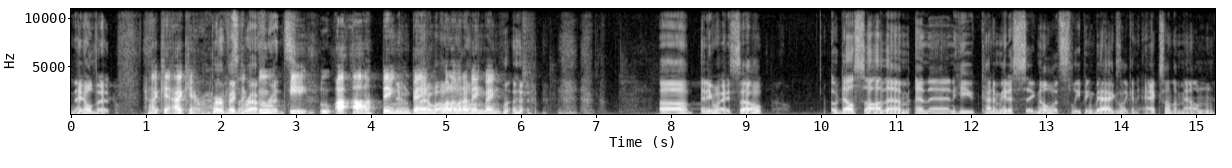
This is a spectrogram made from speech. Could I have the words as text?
nailed it. I can't. I can't remember. Perfect like, reference. Ooh, ee, ooh, ah, ah, bing, yeah. bang, hey, whoa, whoa, whoa, bing, bang. Uh, anyway, so Odell saw them, and then he kind of made a signal with sleeping bags, like an X on the mountain.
